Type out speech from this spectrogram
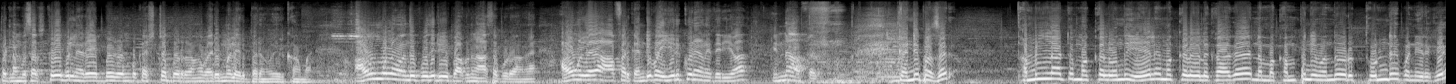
பட் நம்ம சப்ஸ்கிரைபர் நிறைய பேர் ரொம்ப கஷ்டப்படுறவங்க வறுமையில் இருப்பவங்க இருக்காங்க அவங்களும் வந்து புது டிவி பார்க்கணும்னு ஆசைப்படுவாங்க. அவங்களுக்கு ஆஃபர் கண்டிப்பாக இருக்குன்னு எனக்கு தெரியும். என்ன ஆஃபர் கண்டிப்பாக சார் தமிழ்நாட்டு மக்கள் வந்து ஏழை மக்களுக்காக நம்ம கம்பெனி வந்து ஒரு தொண்டே பண்ணியிருக்கு.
